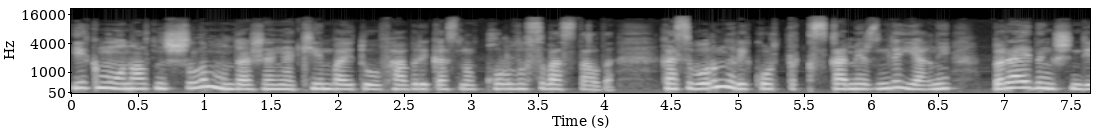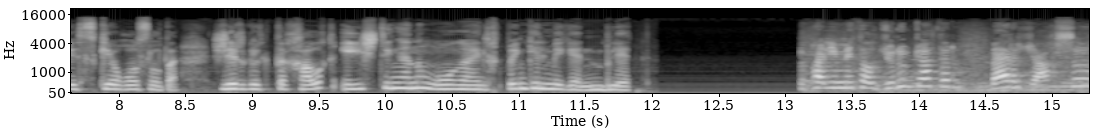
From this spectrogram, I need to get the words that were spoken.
2016 жылы мұнда жаңа кен фабрикасының құрылысы басталды. Кәсіпорын рекордтық қысқа мерзімде, яғни бір айдың ішінде іске қосылды. Жергілікті халық ештеңенің оңайлықпен келмегенін біледі полиметалл жүріп жатыр бәрі жақсы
